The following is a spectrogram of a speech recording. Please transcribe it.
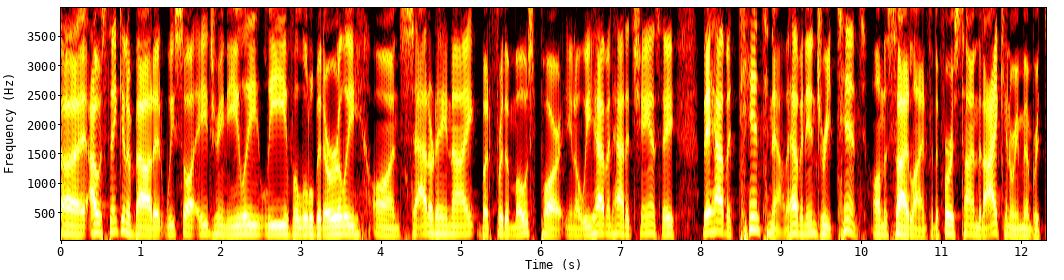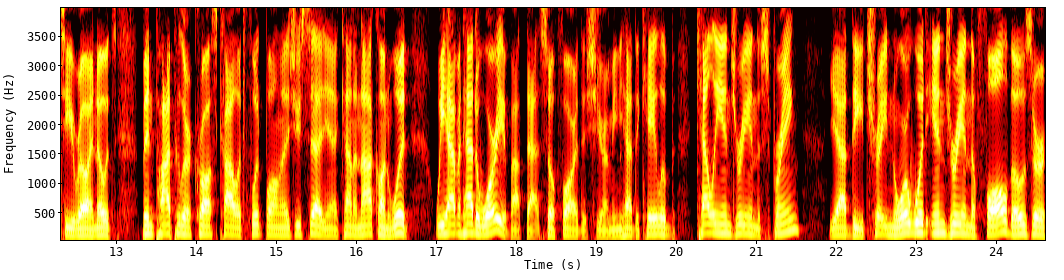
Uh, I was thinking about it. We saw Adrian Ealy leave a little bit early on Saturday night, but for the most part, you know, we haven't had a chance. They they have a tent now. They have an injury tent on the sideline for the first time that I can remember. T. Row. I know it's been popular across college football, and as you said, yeah, kind of knock on wood, we haven't had to worry about that so far this year. I mean, you had the Caleb Kelly injury in the spring. Had the Tre Norwood injury in the fall. Those are,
